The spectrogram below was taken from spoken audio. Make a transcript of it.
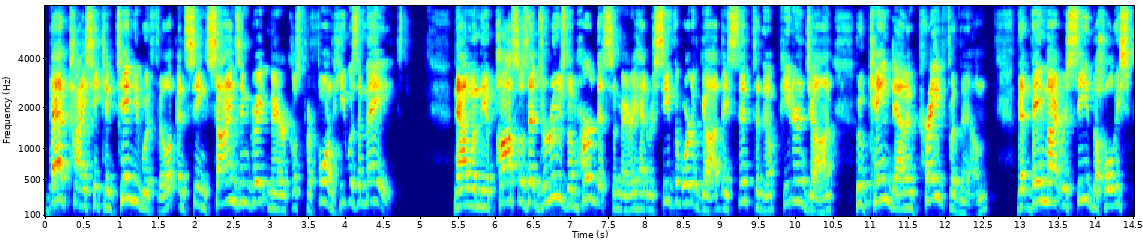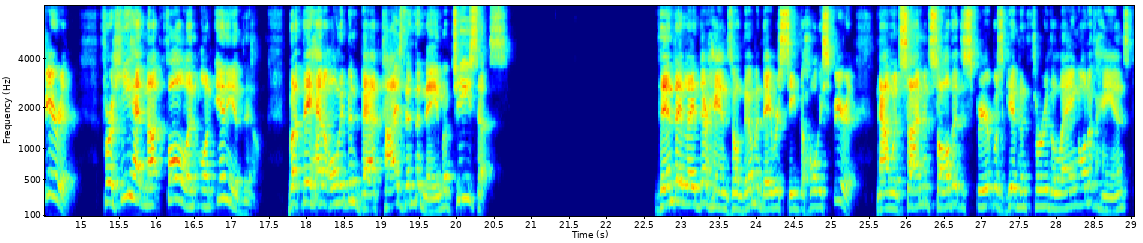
baptized, he continued with Philip and seeing signs and great miracles performed. He was amazed. Now, when the apostles at Jerusalem heard that Samaria had received the word of God, they sent to them Peter and John, who came down and prayed for them that they might receive the Holy Spirit. For he had not fallen on any of them, but they had only been baptized in the name of Jesus. Then they laid their hands on them and they received the Holy Spirit. Now, when Simon saw that the Spirit was given through the laying on of hands,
